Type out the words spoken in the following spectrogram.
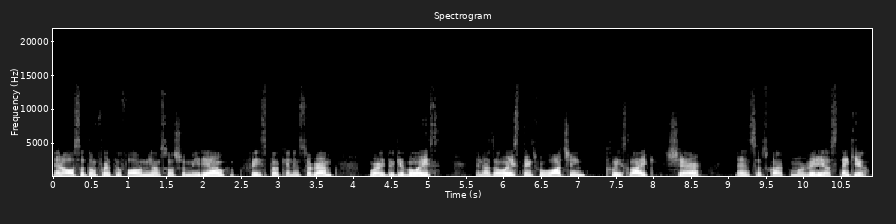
And also don't forget to follow me on social media, Facebook and Instagram, where I do giveaways. And as always, thanks for watching. Please like, share, and subscribe for more videos. Thank you.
